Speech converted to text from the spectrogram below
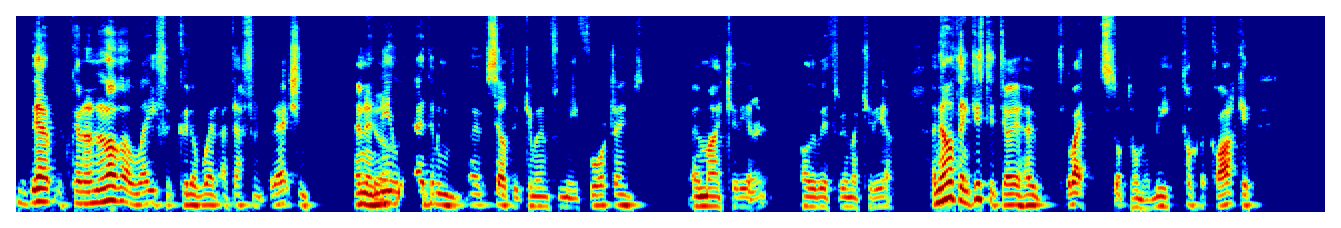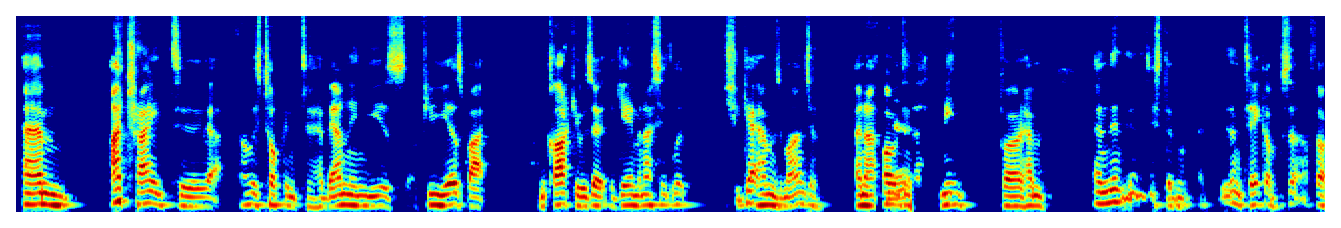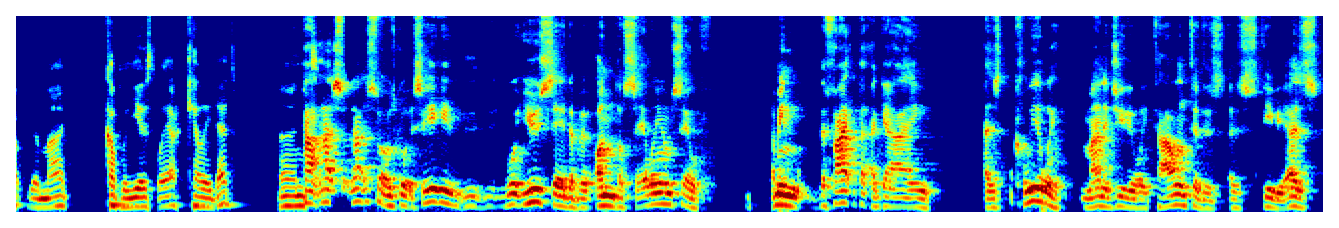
there, kind of another life. It could have went a different direction, and it nearly did. I mean, uh, Celtic came in for me four times in my career. All the way through my career. And the other thing, just to tell you how to go back, stop talking about me, talk about Clarkey. Um, I tried to. I was talking to Hibernian years a few years back, and Clarkey was out the game, and I said, "Look, you should get him as a manager." And I ordered yeah. a meeting for him, and then it just didn't. It didn't take him. So I thought you're mad. A couple of years later, Killie did. And that's that's what I was going to say. What you said about underselling himself. I mean, the fact that a guy as clearly managerially talented as, as Stevie is,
